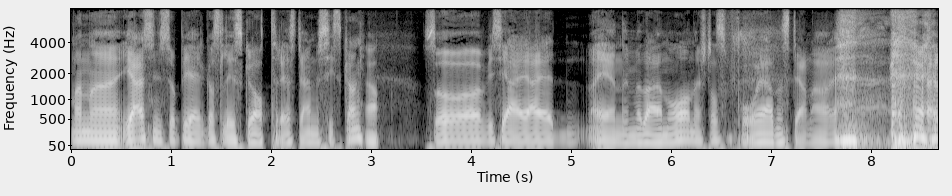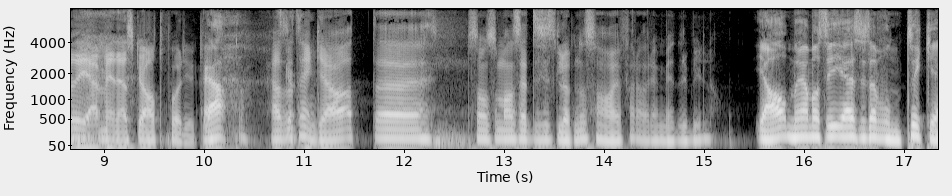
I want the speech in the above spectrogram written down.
Men uh, jeg syns jo Pierre Gasli skulle hatt tre stjerner sist gang. Ja. Så hvis jeg er enig med deg nå, Nerstad, så får jeg den stjerna jeg mener jeg skulle hatt forrige uke. Ja. Ja, så tenker jeg at uh, sånn som man har sett de siste løpene, så har jo Ferrari en bedre bil. Ja, men jeg må si, jeg syns det er vondt å ikke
